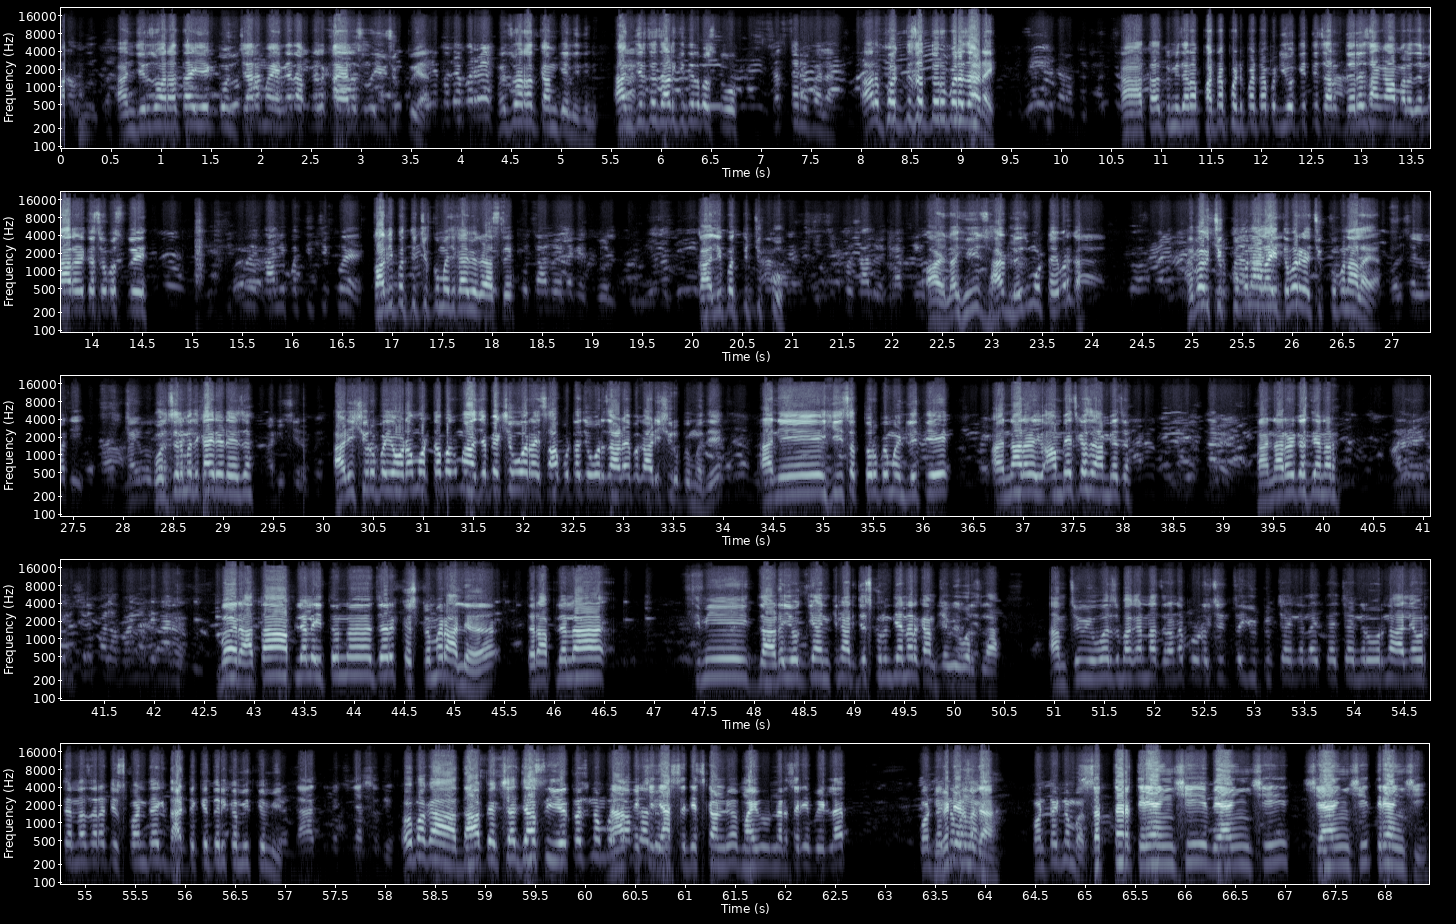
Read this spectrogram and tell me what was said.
अंजीर जोरात आहे एक दोन चार महिन्यात आपल्याला खायला सुद्धा येऊ शकतो यार. जोरात काम केले तिने. अंजीरचं झाड कितीला बसतो? सत्तर रुपयाला. अरे फक्त सत्तर रुपयाला झाड आहे. हा आता तुम्ही जरा फटाफट फटाफट योग्य ते जरा दर सांगा आम्हाला. जर नारळ कसं बसतोय? चिक्कू आहे, काली पत्ती चिक्कू आहे. कालीपत्ती चिक्कू म्हणजे काय वेगळं असते कालीपत्ती चिक्कू आयला ही झाड लयच मोठं आहे बरं का. हे बघ चिक्कू पण आला इथं बरं का चिक्कू पण आला होलसेल मध्ये होलसेल मध्ये काय रेट आहे याचं? अडीचशे रुपये. अडीचशे रुपये एवढा मोठा बघ माझ्यापेक्षा वर आहे सहा फुटाच्या वर झाड आहे बघ अडीचशे रुपये मध्ये आणि ही सत्तर रुपये म्हटली ते नारळ आंब्याच कसं आहे आंब्याचं? हा नारळ कसं देणार? बर आता आपल्याला इथून जर कस्टमर आलं तर आपल्याला तुम्ही झाडं योग्य आणखीन ऍडजस्ट करून देणार का आमच्या व्ह्युअर्सला आमचे व्ह्युअर्स बघा नजराना प्रोडक्शनचं युट्यूब चॅनल आहे. त्या चॅनलवरून आल्यावर त्यांना जरा डिस्काउंट द्या एक दहा टक्के तरी कमीत कमी. हो बघा दहा पेक्षा जास्त एकच नंबर जास्त डिस्काउंट महबूब नर्सरी बीडला कॉन्टॅक्ट नंबर बघा. कॉन्टॅक्ट नंबर सत्तर त्र्याऐंशी ब्याऐंशी शहाऐंशी त्र्याऐंशी.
